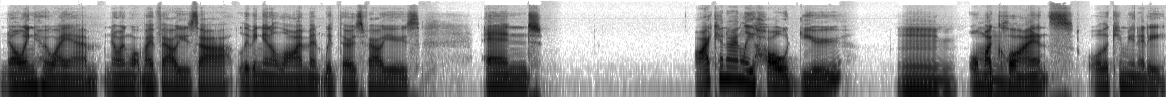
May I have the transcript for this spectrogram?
knowing who I am, knowing what my values are, living in alignment with those values. And I can only hold you mm. or my mm. clients or the community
